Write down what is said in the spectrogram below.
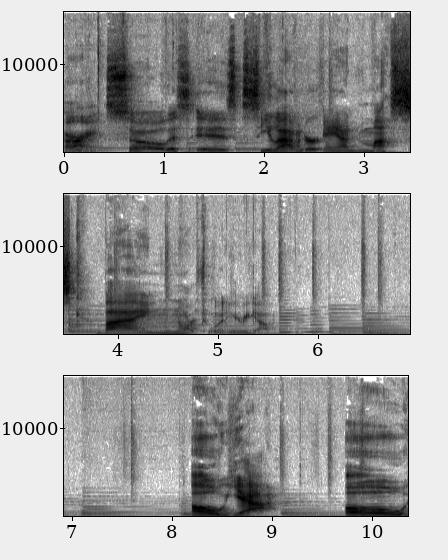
All right, so this is Sea Lavender and Musk by Northwood. Here we go. Oh yeah. Oh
